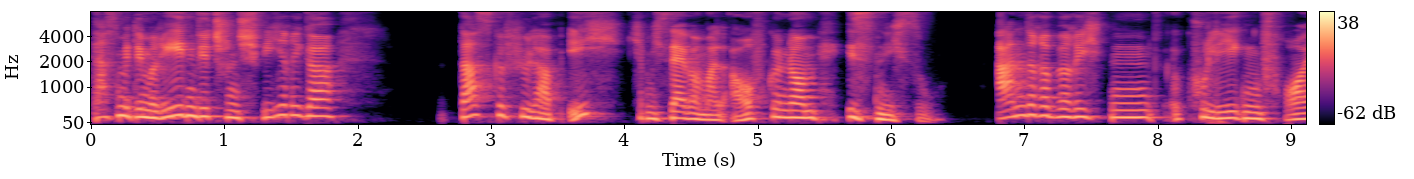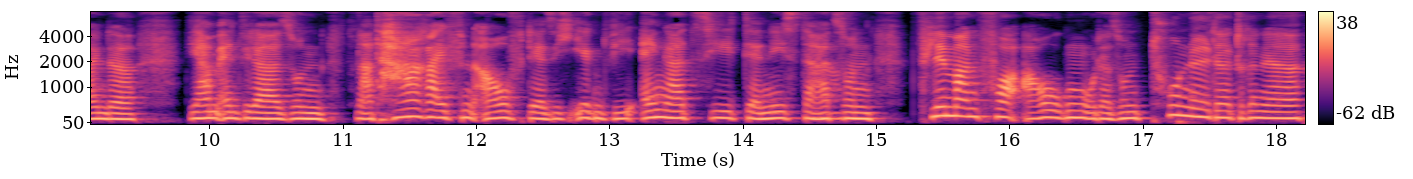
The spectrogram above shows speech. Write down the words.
das mit dem Reden wird schon schwieriger. Das Gefühl habe ich, ich habe mich selber mal aufgenommen, ist nicht so. Andere berichten, Kollegen, Freunde, die haben entweder so, ein, so eine Art Haarreifen auf, der sich irgendwie enger zieht. Der nächste ja. hat so ein Flimmern vor Augen oder so ein Tunnel da drinne.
